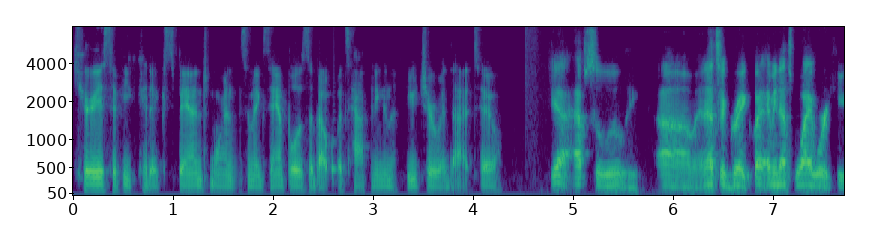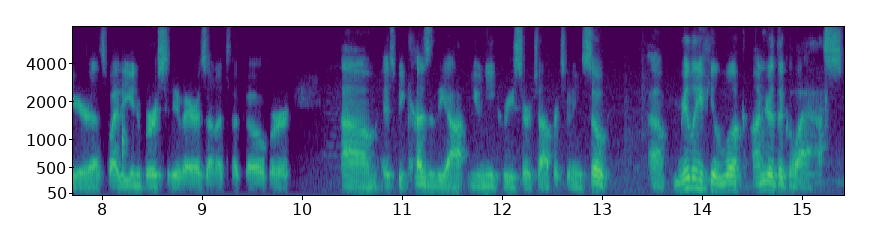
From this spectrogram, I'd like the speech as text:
curious if you could expand more on some examples about what's happening in the future with that too. Yeah absolutely. Um, and that's a great question i mean that's why we're here. That's why the university of arizona took over um, is because of the unique research opportunities. So um, really if you look under the glass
